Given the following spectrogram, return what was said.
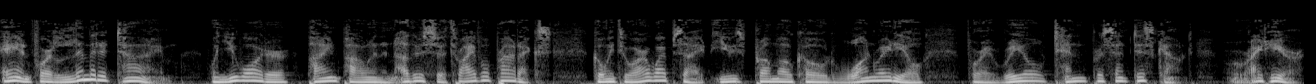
And for a limited time, when you order pine pollen and other Surthrival products, going through our website, use promo code OneRadio for a real 10% discount right here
